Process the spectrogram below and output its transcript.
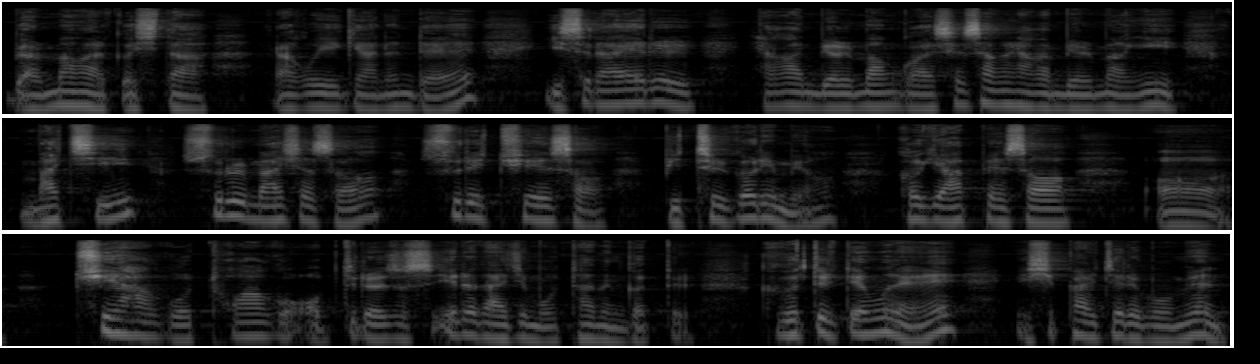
멸망할 것이다 라고 얘기하는데 이스라엘을 향한 멸망과 세상을 향한 멸망이 마치 술을 마셔서 술에 취해서 비틀거리며 거기 앞에서 어 취하고 토하고 엎드려져서 일어나지 못하는 것들 그것들 때문에 18절에 보면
